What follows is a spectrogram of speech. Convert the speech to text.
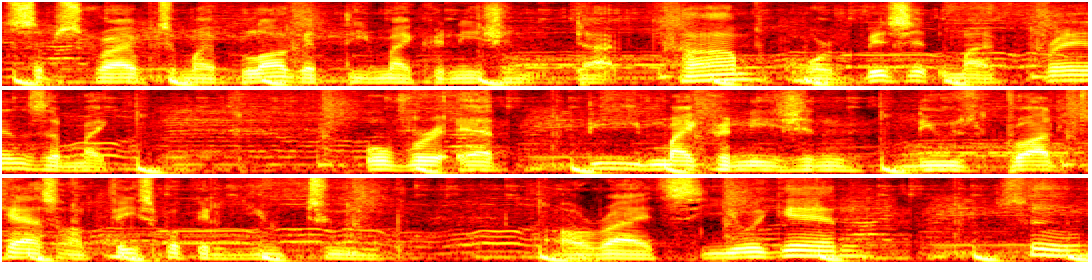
subscribe to my blog at themicronesian.com or visit my friends at my over at the Micronesian News Broadcast on Facebook and YouTube. All right, see you again soon.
